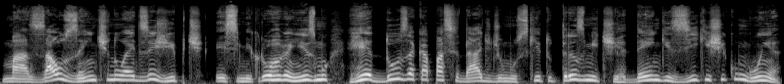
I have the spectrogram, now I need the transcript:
mas ausente no Aedes aegypti. Esse microorganismo reduz a capacidade de um mosquito transmitir dengue, zika e chikungunya.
